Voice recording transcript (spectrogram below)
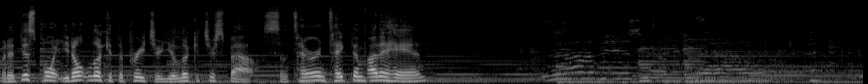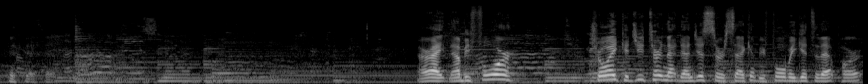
But at this point, you don't look at the preacher, you look at your spouse. So turn, take them by the hand. All right, now before, Troy, could you turn that down just for a second before we get to that part?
